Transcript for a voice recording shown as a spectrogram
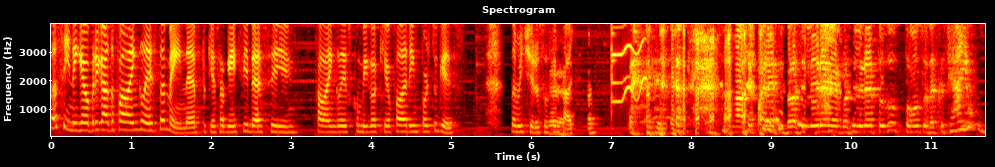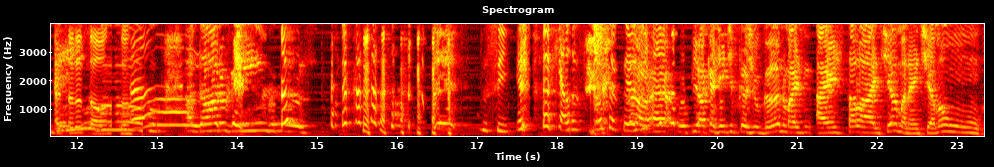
Assim, ninguém é obrigado a falar inglês também, né? Porque se alguém fizesse falar inglês comigo aqui, eu falaria em português. Não, mentira, eu sou É. simpática. Ah, até parece, brasileiro é, brasileiro é todo tonto, né? Fica assim, ai, um gringo! todo tonto. Adoro gringos! Sim. Aquelas, com certeza. Não, é, o pior é que a gente fica julgando, mas a gente tá lá, a gente ama, né? A gente ama um,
